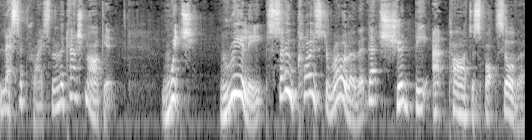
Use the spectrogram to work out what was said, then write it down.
lesser price than the cash market, which really so close to rollover that should be at par to spot silver.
